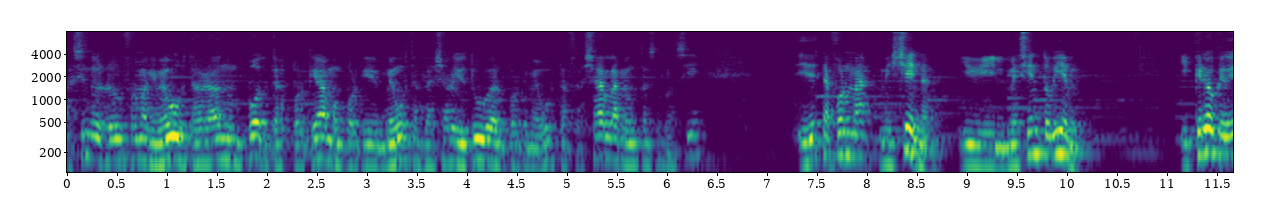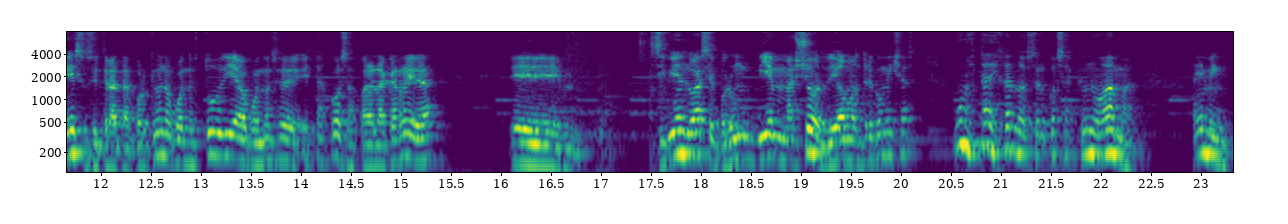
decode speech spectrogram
haciéndolo de una forma que me gusta, grabando un podcast porque amo, porque me gusta flashear youtuber, porque me gusta flashearla, me gusta hacerlo así. Y de esta forma me llena y me siento bien. Y creo que de eso se trata, porque uno cuando estudia o cuando hace estas cosas para la carrera, eh, si bien lo hace por un bien mayor, digamos, entre comillas, uno está dejando de hacer cosas que uno ama. A me,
